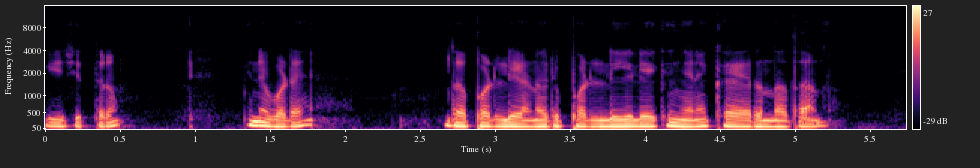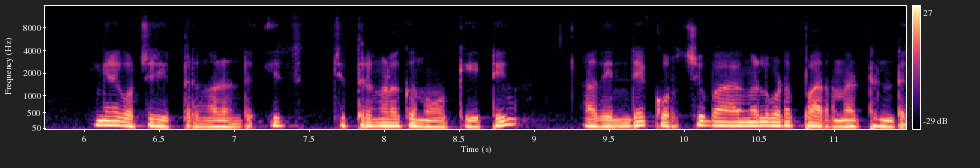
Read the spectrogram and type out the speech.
ഈ ചിത്രം. പിന്നെ ഇവിടെ എന്താ പള്ളിയാണ് ഒരു പള്ളിയിലേക്ക് ഇങ്ങനെ കയറുന്നതാണ്. ഇങ്ങനെ കുറച്ച് ചിത്രങ്ങളുണ്ട്. ഈ ചിത്രങ്ങളൊക്കെ നോക്കിയിട്ട് അതിന്റെ കുറച്ച് ഭാഗങ്ങൾ ഇവിടെ പറഞ്ഞിട്ടുണ്ട്.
